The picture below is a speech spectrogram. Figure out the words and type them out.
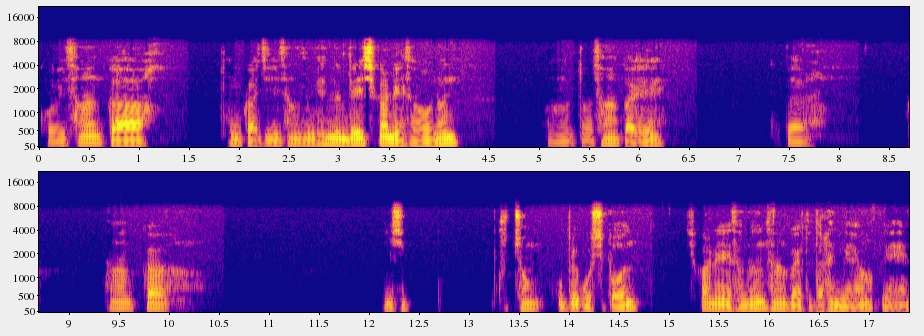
거의 상한가 부분까지 상승했는데 시간에서는 어, 또 상한가에 도달 상한가 29,550원 시간에서는 상한가에 도달했네요. 네.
